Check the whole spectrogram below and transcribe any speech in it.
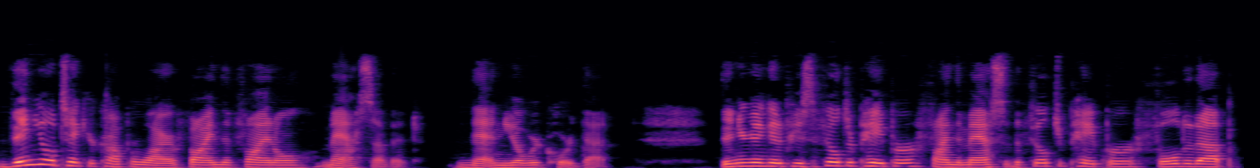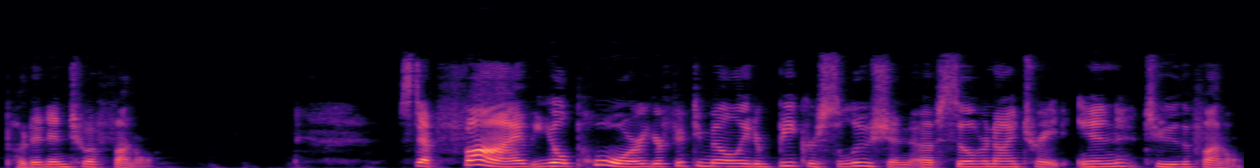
Then you'll take your copper wire, find the final mass of it, and then you'll record that. Then you're going to get a piece of filter paper, find the mass of the filter paper, fold it up, put it into a funnel. Step five, you'll pour your 50 milliliter beaker solution of silver nitrate into the funnel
